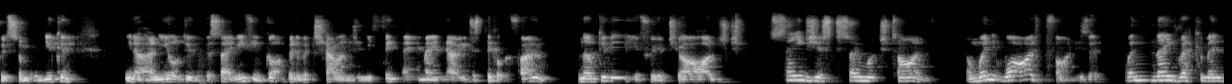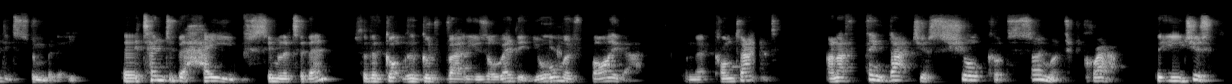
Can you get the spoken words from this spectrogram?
with somebody, you can you know, and you'll do the same. If you've got a bit of a challenge and you think they may know, you just pick up the phone and they'll give it you free of charge. Saves you so much time. And when what I find is that when they recommended somebody, they tend to behave similar to them. So they've got the good values already. You yeah. almost buy that from that contact. And I think that just shortcuts so much crap that you just,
